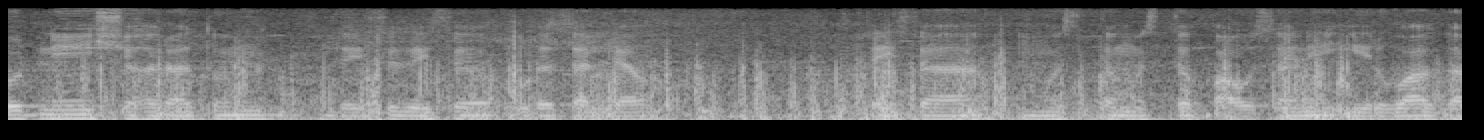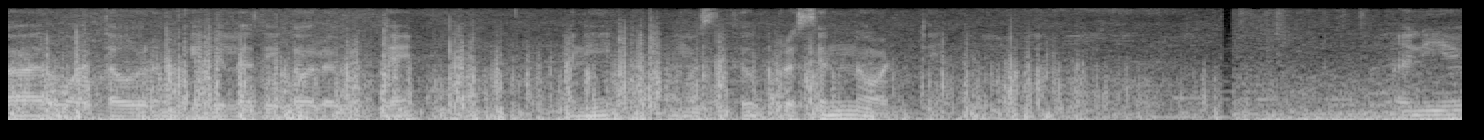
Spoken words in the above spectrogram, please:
रोडने शहरातून जैसं जैसं पुढं चालल्यावर तैसा मस्त मस्त पावसाने हिरवागार वातावरण केलेला देखावला भेटतंय आणि मस्त प्रसन्न वाटते आणि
